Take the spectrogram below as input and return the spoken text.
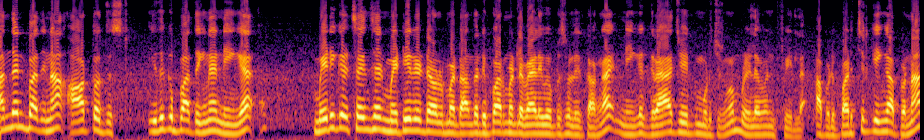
அண்ட் தென் பார்த்தீங்கன்னா ஆர்த்தோதிஸ்ட் இதுக்கு பார்த்தீங்கன்னா நீங்கள் medical science and material development அந்த டிபார்ட்மெண்ட்டில் வேலை வாய்ப்பு சொல்லியிருக்காங்க. நீங்கள் கிராஜுவேட் முடிச்சிருக்கோம் ரிலவென்ட் ஃபீல்டில் அப்படி படிச்சிருக்கீங்க அப்படின்னா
